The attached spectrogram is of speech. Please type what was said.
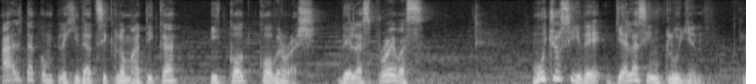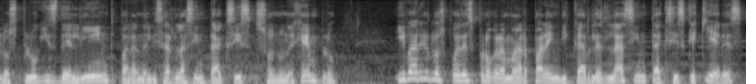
alta complejidad ciclomática y code coverage de las pruebas. Muchos IDE ya las incluyen. Los plugins de Lint para analizar la sintaxis son un ejemplo, y varios los puedes programar para indicarles la sintaxis que quieres,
